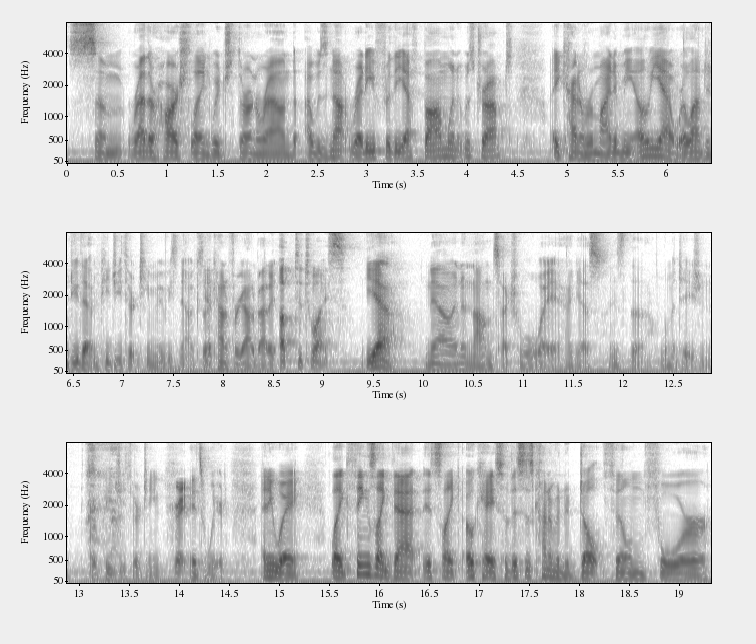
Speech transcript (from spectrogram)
some rather harsh language thrown around. I was not ready for the f bomb when it was dropped. It kind of reminded me, oh yeah, we're allowed to do that in PG thirteen movies now because I kind of forgot about it. Up to twice. Yeah, now in a non-sexual way, I guess is the limitation for PG-13. Great. It's weird. Anyway, like things like that, it's like okay, so this is kind of an adult film for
